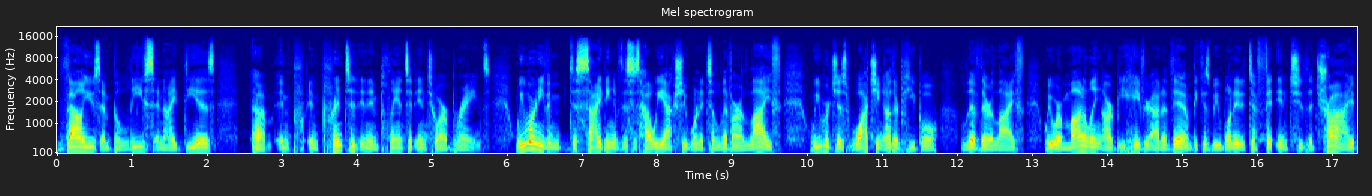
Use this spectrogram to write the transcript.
values and beliefs and ideas um, imp- imprinted and implanted into our brains. We weren't even deciding if this is how we actually wanted to live our life. We were just watching other people live their life. We were modeling our behavior out of them because we wanted it to fit into the tribe.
